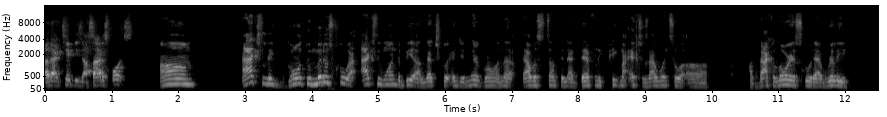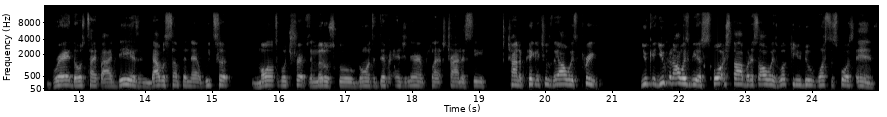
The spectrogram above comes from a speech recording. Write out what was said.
other activities outside of sports? Um, actually going through middle school, I actually wanted to be an electrical engineer growing up. That was something that definitely piqued my interest. I went to a, a baccalaureate school that really bred those type of ideas, and that was something that we took multiple trips in middle school, going to different engineering plants, trying to see, trying to pick and choose. They always preach you can you can always be a sports star, but it's always what can you do once the sports ends.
